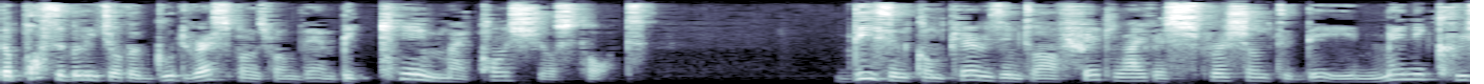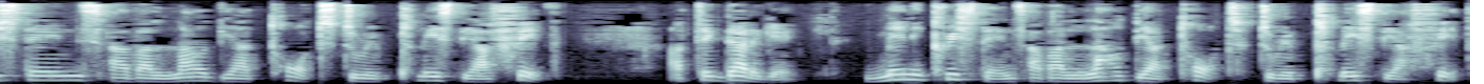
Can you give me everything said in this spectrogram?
The possibility of a good response from them became my conscious thought. This, in comparison to our faith life expression today, many Christians have allowed their thoughts to replace their faith. I'll take that again. Many Christians have allowed their thought to replace their faith.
